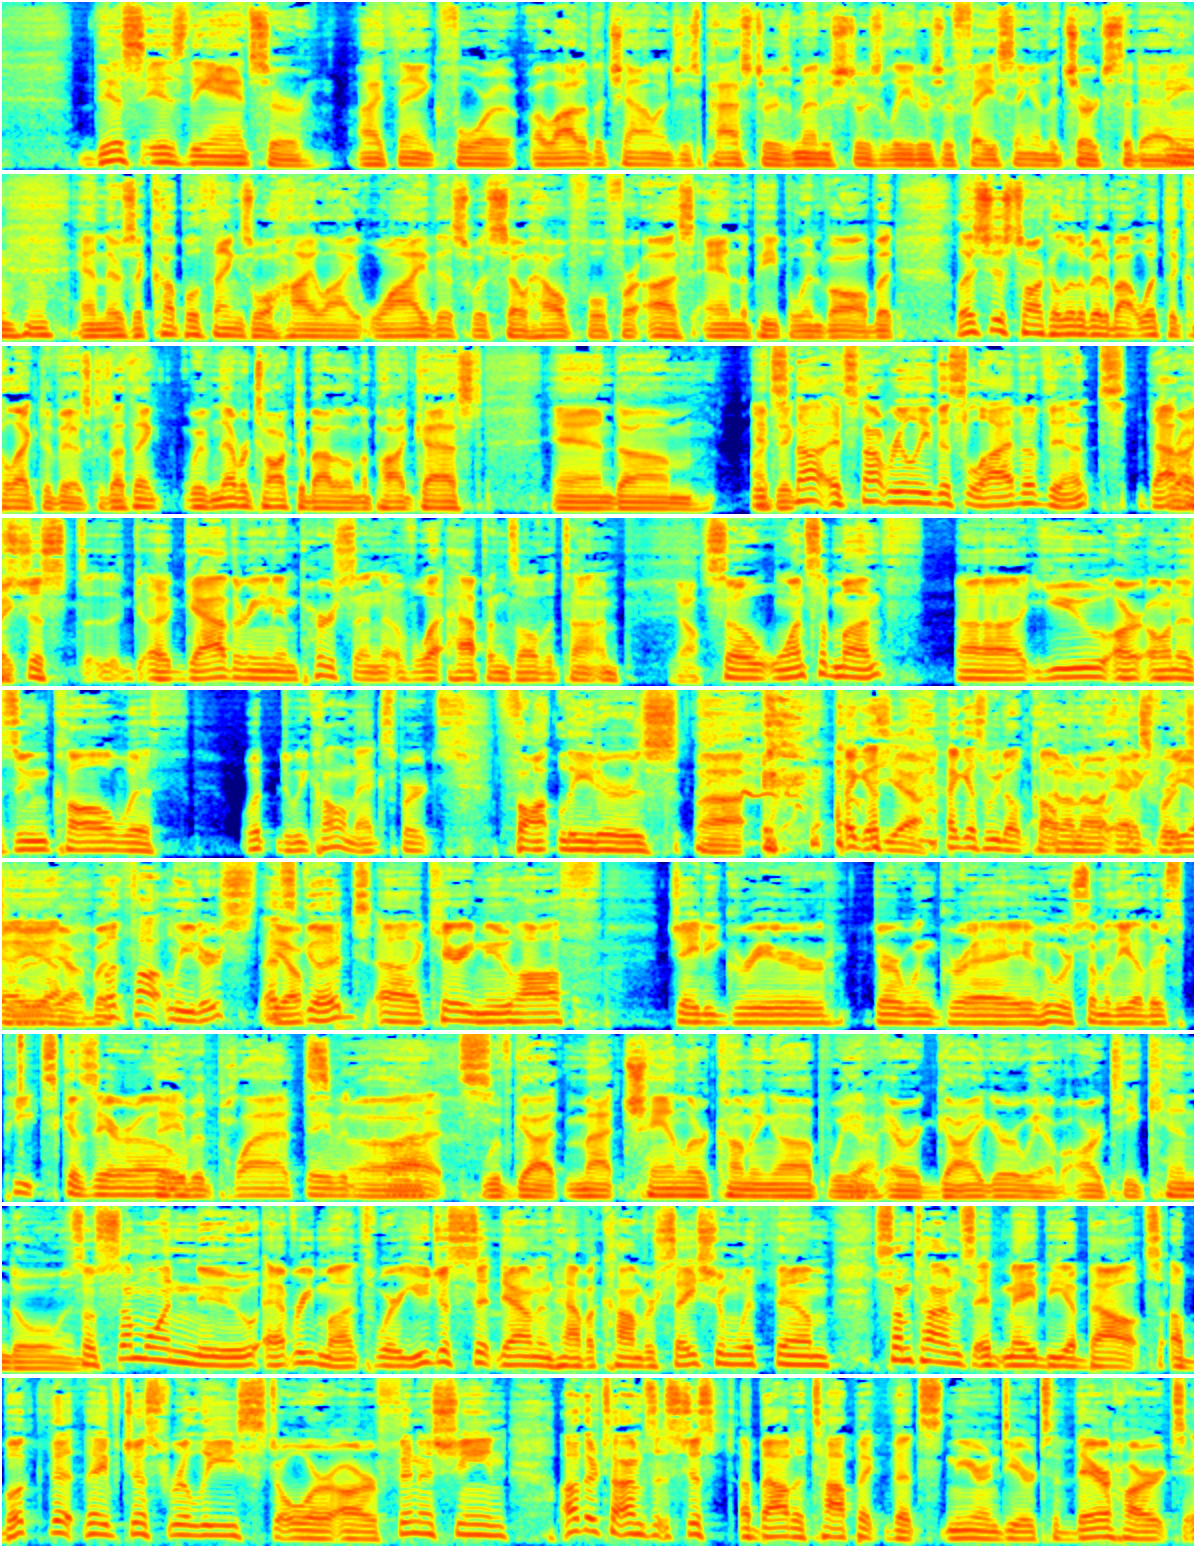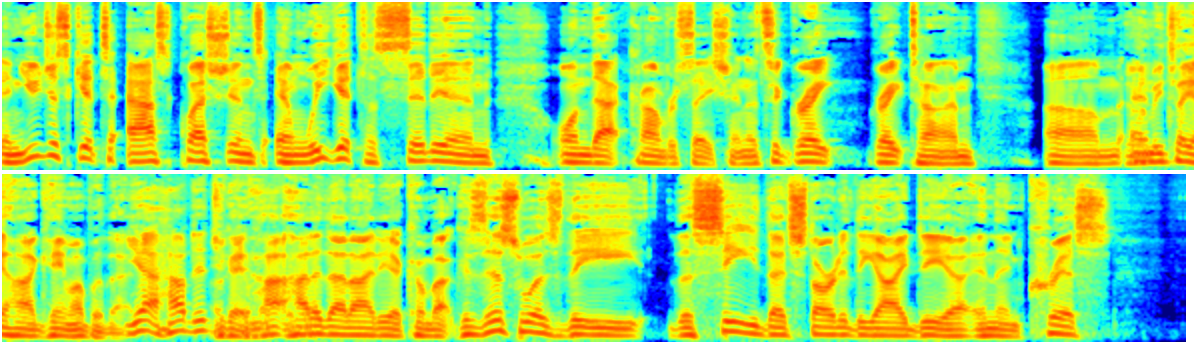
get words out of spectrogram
this is the answer. I think for a lot of the challenges pastors, ministers, leaders are facing in the church today. Mm-hmm. And there's a couple things we'll highlight why this was so helpful for us and the people involved. But let's just talk a little bit about what the collective is, because I think we've never talked about it on the podcast. And, um, It's think- not. It's not really this live event. That Right. was just a, a gathering in person of what happens all the time. Yeah. So once a month, uh, you are on a Zoom call with what do we call them? Experts. thought leaders, uh, I guess. Yeah. I guess we don't call. I don't know, experts Yeah, yeah. yeah, but, but- thought leaders. That's Yep. good. Uh, Carey Nieuwhof, J.D. Greear, Derwin Gray. Who are some of the others? Pete Scazzero. David Platt. David uh, Platt. We've got Matt Chandler coming up. We have Eric Geiger. We have R.T. Kendall. And So someone new every month where you just sit down and have a conversation with them. Sometimes it may be about a book that they've just released or are finishing. Other times it's just about a topic that's near and dear to their heart and you just get to ask questions and we get to sit in on that conversation. It's a great great time. Um let me tell you how I came up with that. yeah, how did you Okay, how, how did that idea come about? Because this was the the seed that started the idea, and then Chris,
